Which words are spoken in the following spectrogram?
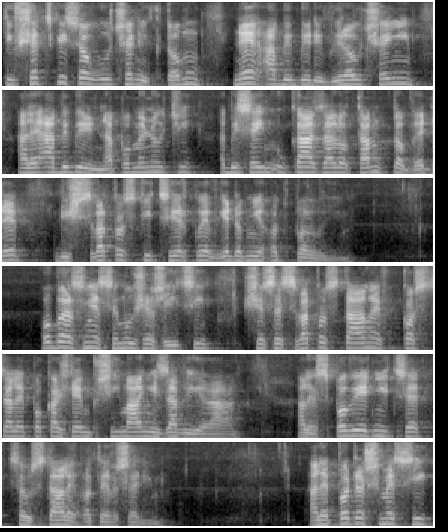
ty všechny jsou určeny k tomu, ne aby byli vyloučeni, ale aby byli napomenuti, aby se jim ukázalo, kam to vede, když svatosti církve vědomě odporují. Obrazně se může říci, že se svatostáne v kostele po každém přijímání zavírá, ale spovědnice jsou stále otevřeny. Ale podržme si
